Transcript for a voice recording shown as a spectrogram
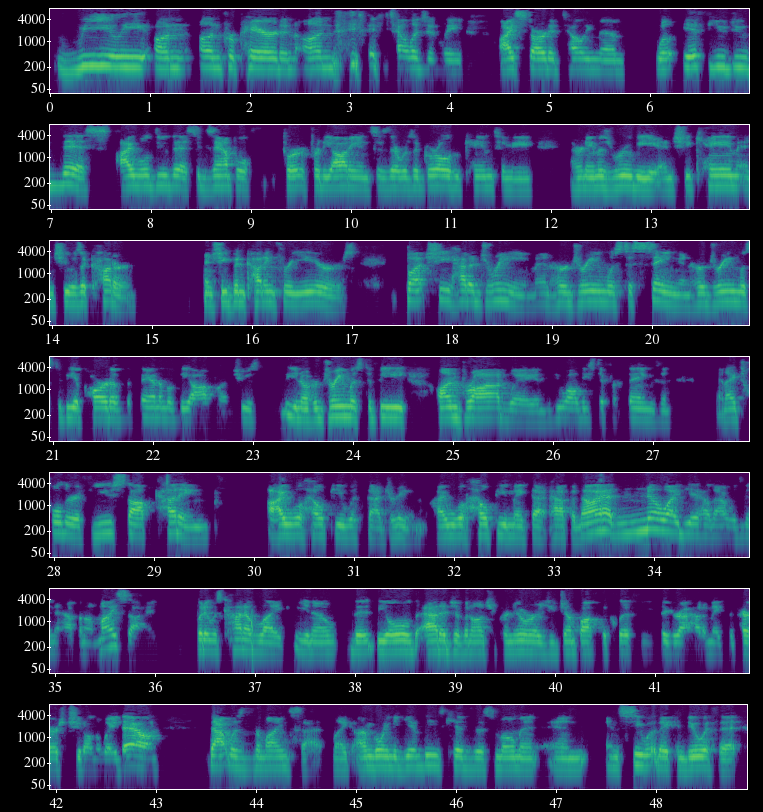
really un, unprepared and unintelligently, I started telling them, well, if you do this, I will do this. Example, for, for the audience is there was a girl who came to me. Her name is Ruby and she came and she was a cutter and she'd been cutting for years, but she had a dream and her dream was to sing and her dream was to be a part of the Phantom of the Opera. She was, you know, her dream was to be on Broadway and do all these different things. And, and I told her, if you stop cutting, I will help you with that dream. I will help you make that happen. Now I had no idea how that was going to happen on my side but it was kind of like you know the the old adage of an entrepreneur is you jump off the cliff and you figure out how to make the parachute on the way down. That was the mindset. Like i'm going to give these kids this moment and and see what they can do with it.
